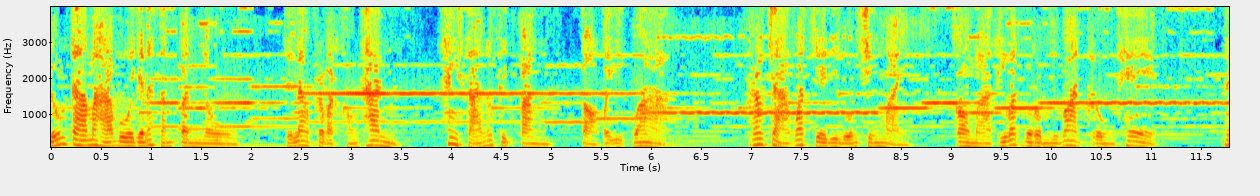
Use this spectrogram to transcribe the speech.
หลวงตามหาบัวยนสัมปันโนได้เล่าประวัติของท่านให้สานุสิทธิ์ฟังต่อไปอีกว่า เราจากวัดเจดีหลวงเชียงใหม่ ก็มาที่วัดบรมนิวาสกรุงเทพ ใน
